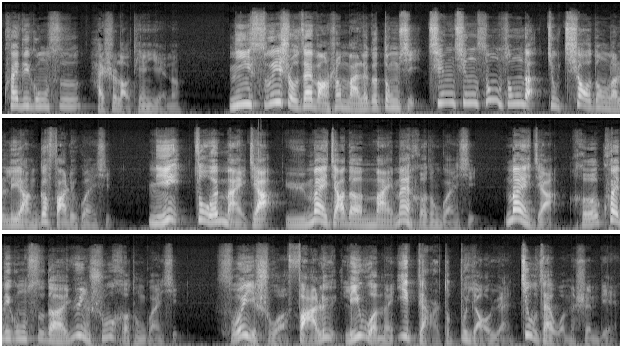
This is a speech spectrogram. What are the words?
快递公司还是老天爷呢？你随手在网上买了个东西，轻轻松松的就撬动了两个法律关系。你作为买家与卖家的买卖合同关系，卖家和快递公司的运输合同关系。所以说，法律离我们一点都不遥远，就在我们身边。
